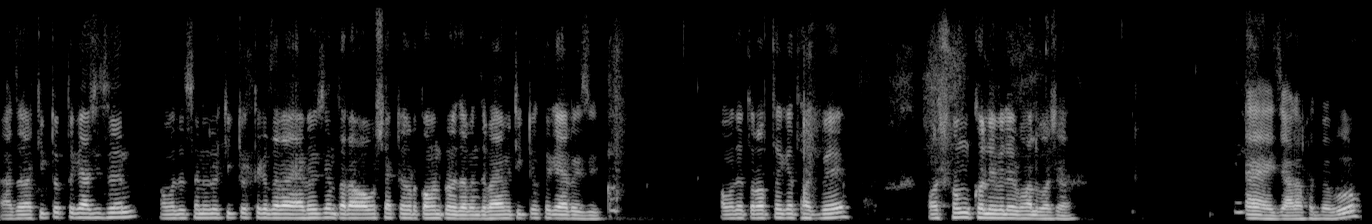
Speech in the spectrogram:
আর যারা টিকটক থেকে আসিছেন আমাদের চ্যানেলে টিকটক থেকে যারা অ্যাড হয়েছেন তারা অবশ্যই একটা করে কমেন্ট করে যাবেন যে ভাই আমি টিকটক থেকে অ্যাড হয়েছি। আমাদের তরফ থেকে থাকবে অসংখ্য লেভেলের ভালোবাসা। এই যে আরাফাত বাবু।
